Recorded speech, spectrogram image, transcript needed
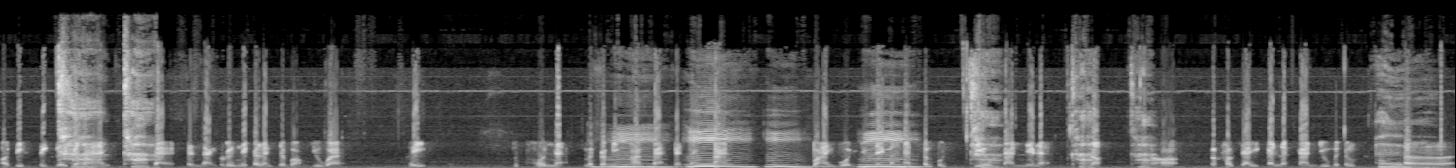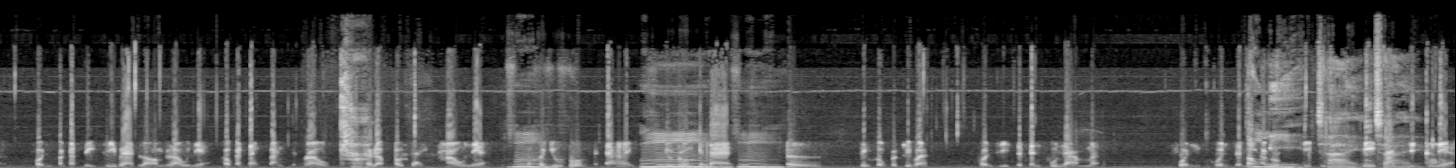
ออทิสติกเลยก็ค่ะได้ค่ะแต่แต่หนังเรื่องนี้กำลังจะบอกอยู่ว่าเฮ้ยทุกคนน่ะ มันก็มีความแตกและแตกต่างอืมอืมว่ายวนอยู่ในอืมมหาสมุทรเดียวกันนี่แหละค่ะเนาะ ค่ะก็ก็เข้าใจกันละกันอยู่ไม่ต้องเออ เอ่อคนปกติที่แวดล้อมเราเนี่ยเขาก็แตกต่างจากเราค่ะถ้าเราเข้าใจเขาเนี่ยเราก็อยู่ร่วมกันได้ มอยู่ร่วมกันได้ อืม เออ ซึ่งผมก็คิดว่าคนที่จะเป็นผู้นำอะควรควรจะต้องอารมี มณ์ดีใช่ มีควาใช่มคิดอันเนี้ย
